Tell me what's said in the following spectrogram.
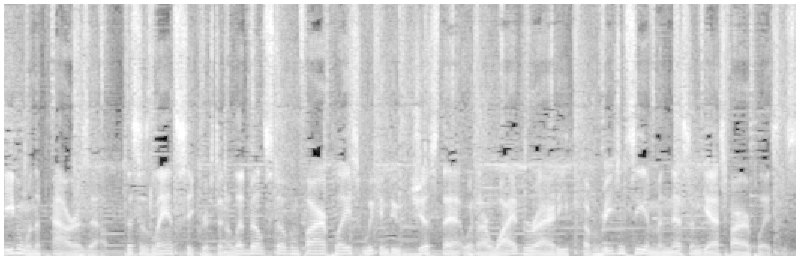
even when the power is out. This is Lance Sechrist. In a Leadbelt Stove and Fireplace, we can do just that with our wide variety of Regency and Monessen gas fireplaces.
